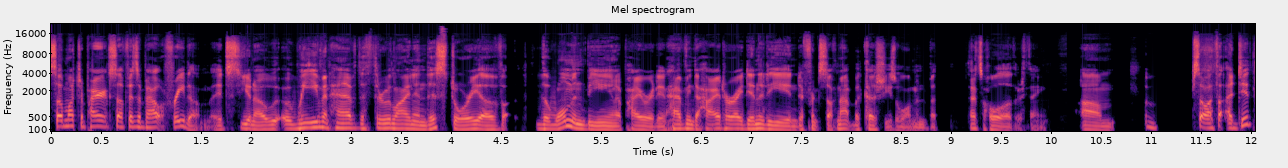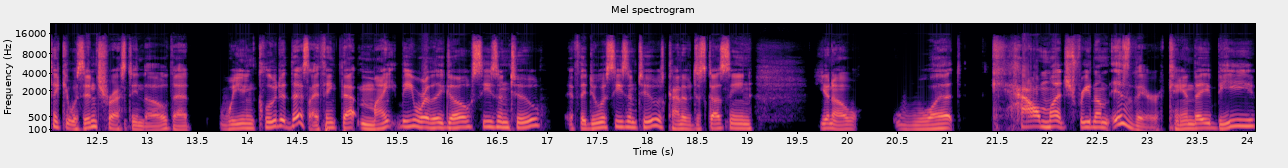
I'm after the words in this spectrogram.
so much of pirate stuff is about freedom. It's, you know, we even have the through line in this story of the woman being a pirate and having to hide her identity and different stuff, not because she's a woman, but that's a whole other thing. Um, so I, th- I did think it was interesting, though, that we included this. I think that might be where they go season two. If they do a season two, is kind of discussing, you know, what, how much freedom is there? Can they be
